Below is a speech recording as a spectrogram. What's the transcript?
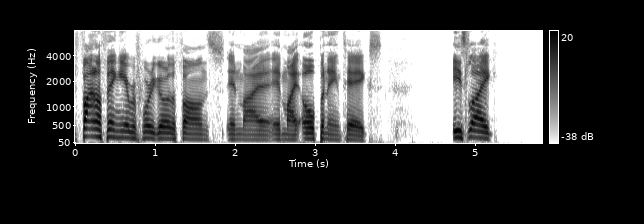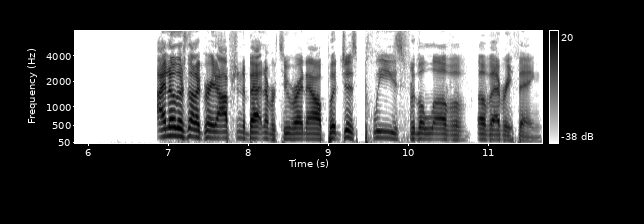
final thing here before we go to the phones in my in my opening takes, he's like, I know there's not a great option to bat number two right now, but just please, for the love of, of everything,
